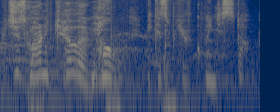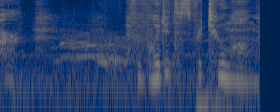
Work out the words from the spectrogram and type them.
We're just going to kill him. No, because we are going to stop her. I've avoided this for too long.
